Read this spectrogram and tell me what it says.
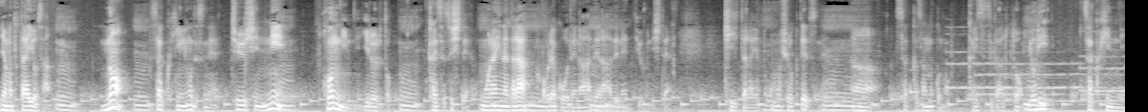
大和太陽さうん。んのうん。作品をですね中心うにん。本人にいろいろとうん。解説してもらいながら、うん。これはこうでなでうんなでねっていうふうにして聞いたらやっぱ面白くてですね、うん。ああ作家さんのこの解説があるとうん。より作品に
